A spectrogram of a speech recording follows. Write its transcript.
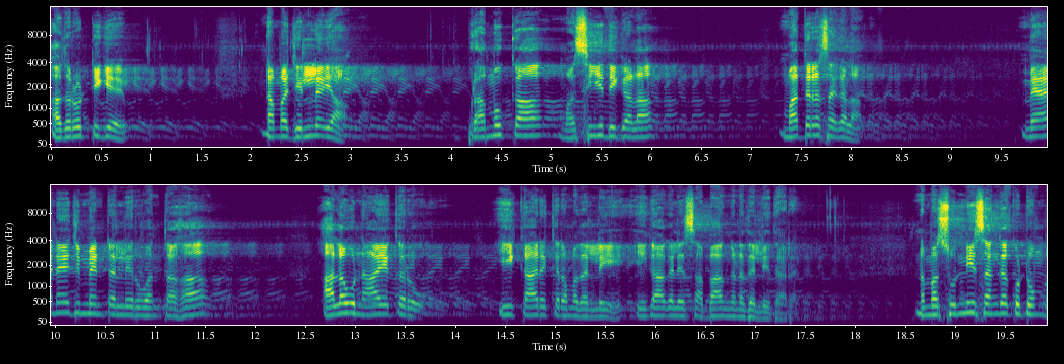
ಅದರೊಟ್ಟಿಗೆ ನಮ್ಮ ಜಿಲ್ಲೆಯ ಪ್ರಮುಖ ಮಸೀದಿಗಳ ಮದ್ರಸಗಳ ಮ್ಯಾನೇಜ್ಮೆಂಟಲ್ಲಿರುವಂತಹ ಹಲವು ನಾಯಕರು ಈ ಕಾರ್ಯಕ್ರಮದಲ್ಲಿ ಈಗಾಗಲೇ ಸಭಾಂಗಣದಲ್ಲಿದ್ದಾರೆ. ನಮ್ಮ ಸುನ್ನಿ ಸಂಘ ಕುಟುಂಬ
